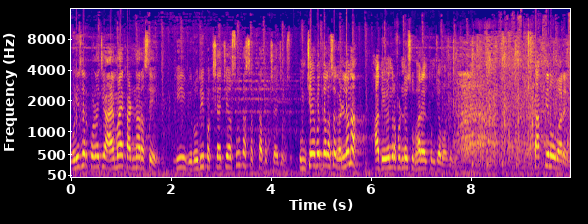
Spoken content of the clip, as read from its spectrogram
कोणी जर कोणाची आयमाय काढणार असेल ही विरोधी पक्षाची असो का सत्ता पक्षाची असो तुमच्याबद्दल असं घडलं ना? हा देवेंद्र फडणवीस उभा राहील तुमच्या बाजूने. ताकदीनं उभा राहील.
